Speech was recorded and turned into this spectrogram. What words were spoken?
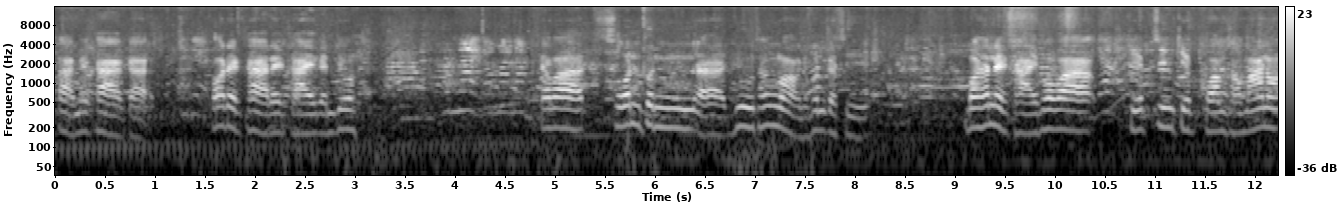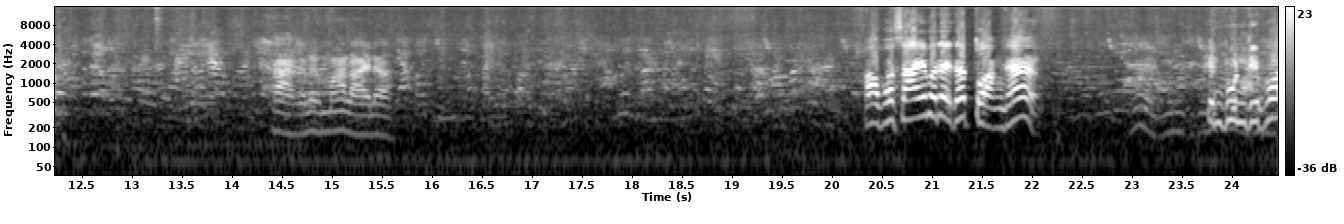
ค้าแม่ค้าก็พอได้ค้าได้ขายกันอยู่แต่ว่าโซนเพิ่นอ่ออยู่ทั้งนอกเนี่ยเพิ่นก็สิ บ่ทันได้ขายเพราะว่าเก็บสิ่งเก็บของเข้ามาเนาะค่าก็เริ่มมาหลายแล้วเอาพอไซบ่ได้ถ้าตวงแท้เป็นบุญที่พ่อ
